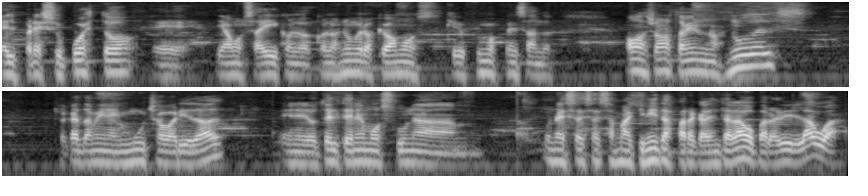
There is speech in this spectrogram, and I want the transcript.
el presupuesto, eh, digamos ahí con, con, los números que, vamos, que fuimos pensando. Vamos a llevarnos también unos noodles, acá también hay mucha variedad. En el hotel tenemos una, una de esas, esas maquinitas para calentar el agua, para abrir el agua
